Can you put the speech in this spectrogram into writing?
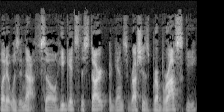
but it was enough. So he gets the start against Russia's Bobrovsky,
